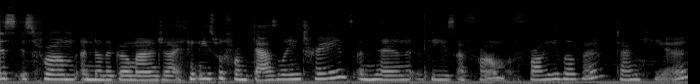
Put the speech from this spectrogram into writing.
This is from another girl Manager. I think these were from Dazzling Trades, and then these are from Froggy Lover down here,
